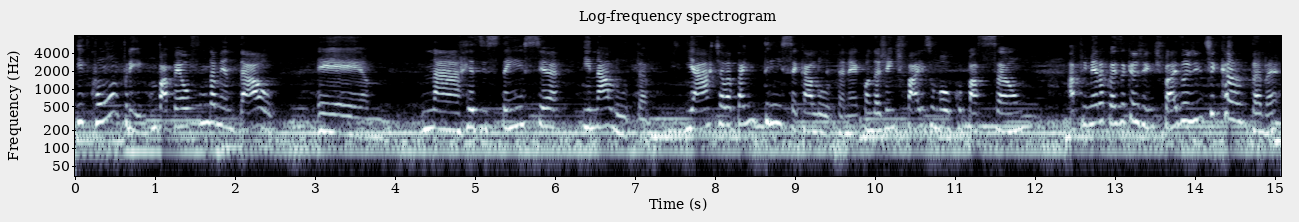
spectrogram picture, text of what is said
e cumpre um papel fundamental é, na resistência e na luta. E a arte ela está intrínseca à luta, né? Quando a gente faz uma ocupação, a primeira coisa que a gente faz, a gente canta, né?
